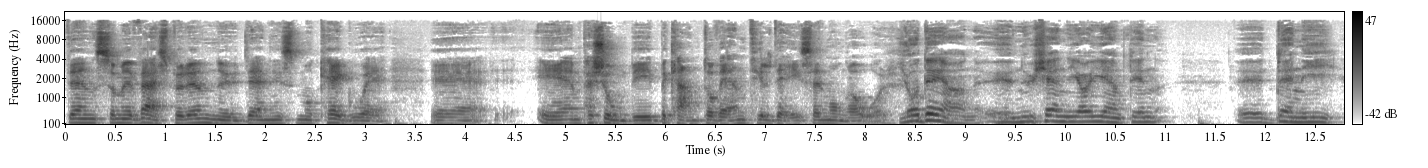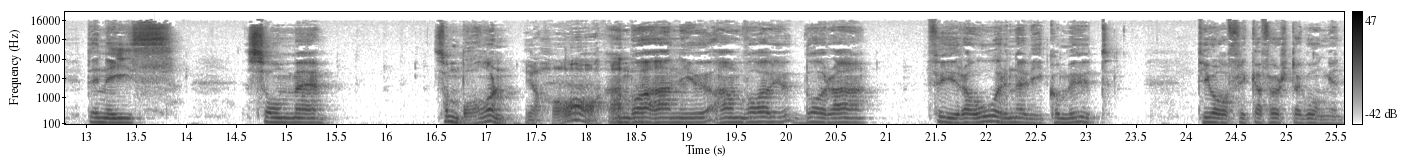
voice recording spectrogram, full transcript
den som är världsberömd nu, Dennis Mukwege, eh, är en personlig bekant och vän till dig sedan många år. Ja, det är han. Eh, Nu känner jag egentligen eh, Denny, Denise som, eh, som barn. Jaha. Han var, han, ju, han var bara fyra år när vi kom ut till Afrika första gången.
